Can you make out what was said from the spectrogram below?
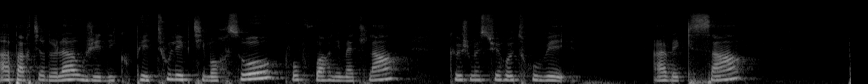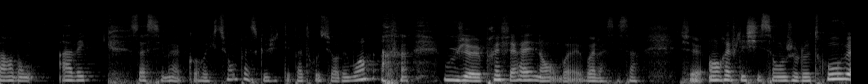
à partir de là où j'ai découpé tous les petits morceaux pour pouvoir les mettre là, que je me suis retrouvée avec ça, pardon, avec, ça c'est ma correction parce que j'étais pas trop sûre de moi, ou je préférais, non, voilà, c'est ça. en réfléchissant, je le trouve,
